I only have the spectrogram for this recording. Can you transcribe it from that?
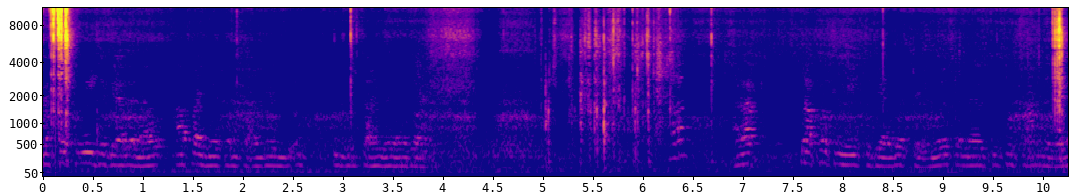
let's put three together now. I'll find one down and you can sign it again. I'll have couple of these together, framework, and then you can sign it again.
